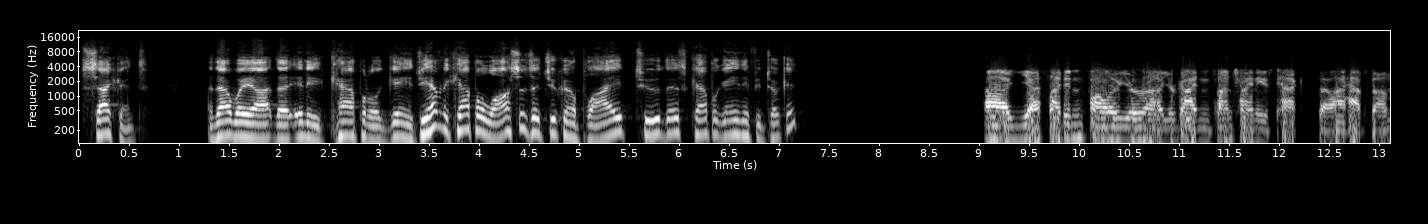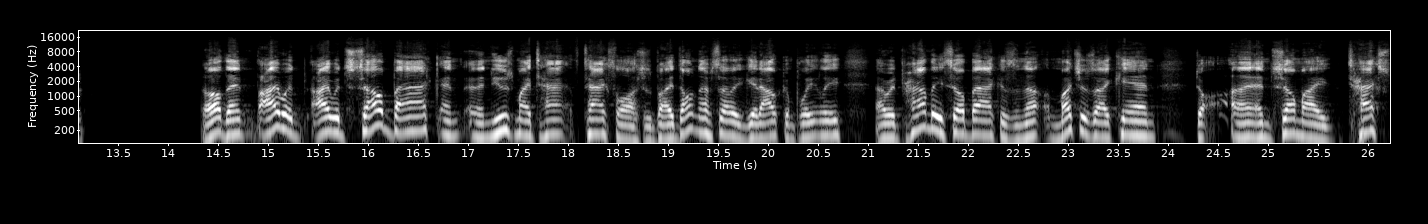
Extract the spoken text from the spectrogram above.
second and that way, uh, the, any capital gains. Do you have any capital losses that you can apply to this capital gain if you took it? Uh, yes, I didn't follow your uh, your guidance on Chinese tech, so I have some. Well, then I would I would sell back and, and use my ta- tax losses, but I don't necessarily get out completely. I would probably sell back as much as I can to uh, and sell my tax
